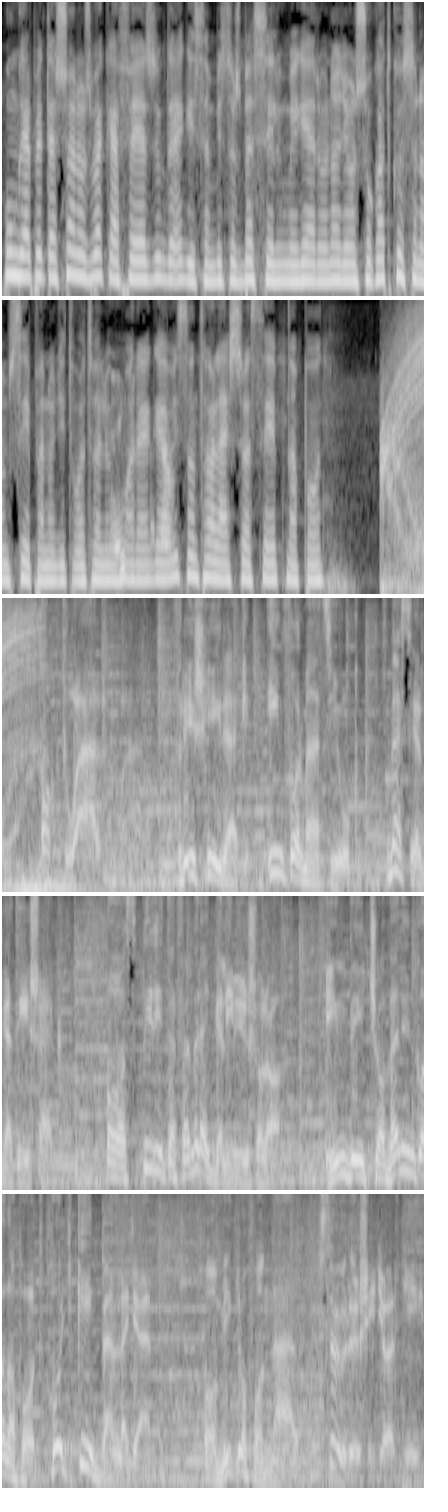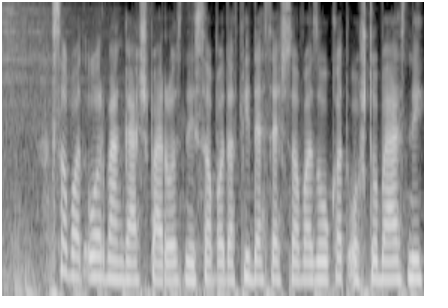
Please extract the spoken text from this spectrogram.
Ungár Péter, sajnos be kell fejezzük, de egészen biztos beszélünk még erről nagyon sokat. Köszönöm szépen, hogy itt volt velünk Én ma reggel. Viszont hallásra, szép napot! Aktuál. Friss hírek, információk, beszélgetések. A Spirit FM reggeli műsora. Indítsa velünk a napot, hogy képben legyen. A mikrofonnál Szőlősi Györgyi. Szabad Orbán Gáspározni, szabad a fideszes szavazókat ostobázni,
